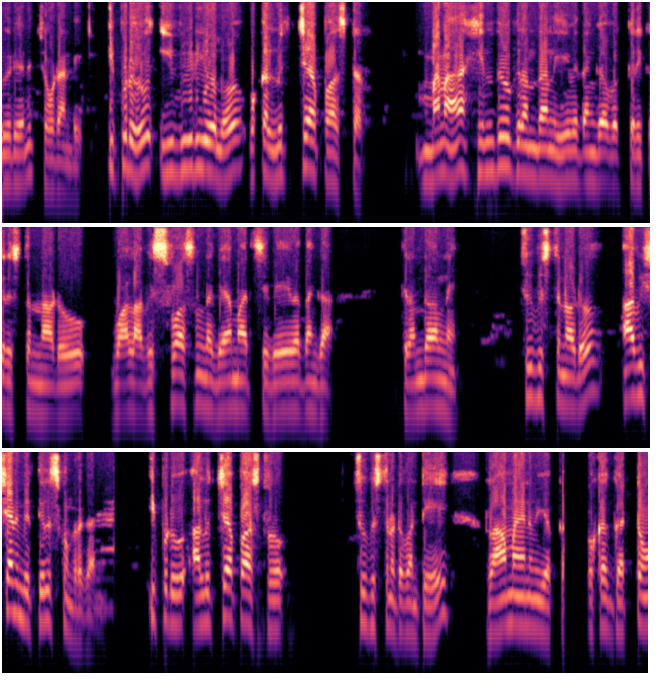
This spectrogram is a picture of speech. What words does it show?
వీడియోని చూడండి. ఇప్పుడు ఈ వీడియోలో ఒక లుచ్చా పాస్టర్ మన హిందూ గ్రంథాలను ఏ విధంగా వక్రీకరిస్తున్నాడో వాళ్ళ విశ్వాసాలను వేమార్చి ఏ విధంగా గ్రంథాలని చూపిస్తున్నాడో ఆ విషయాన్ని మీరు తెలుసుకుందరు కానీ. ఇప్పుడు ఆ లుచ్చా పాస్టర్ చూపిస్తున్నటువంటి రామాయణం యొక్క ఒక ఘట్టం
